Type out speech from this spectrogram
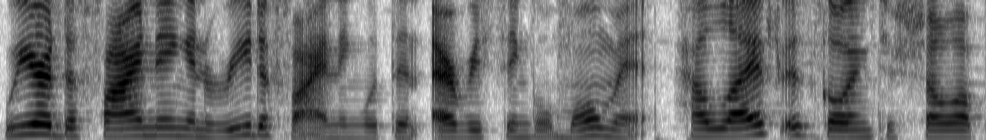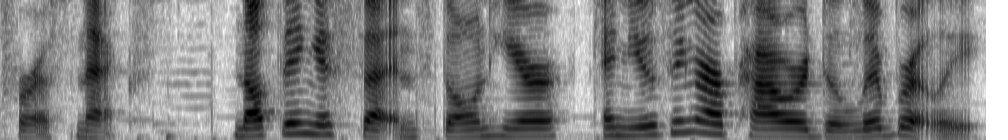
we are defining and redefining within every single moment how life is going to show up for us next. Nothing is set in stone here, and using our power deliberately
